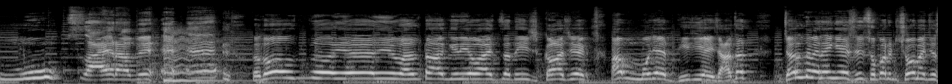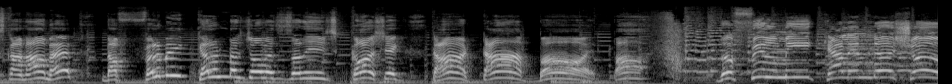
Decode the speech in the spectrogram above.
मुँह, सायरा में। तो दोस्तों, ये भलता गिरीवाज सतीश कौशिक। अब मुझे दीजिए इजाज़त। जल्द मिलेंगे इसी सुपर हिट शो में जिसका नाम है द फिल्मी कैलेंडर शो में Satish Kaushik. Tata bye bye. The Filmy Calendar Show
